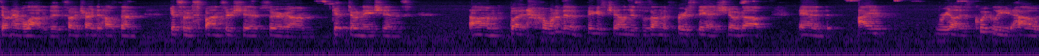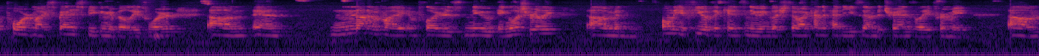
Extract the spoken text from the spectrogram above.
don't have a lot of it. So I tried to help them get some sponsorships or um, get donations. Um, but one of the biggest challenges was on the first day I showed up, and I realized quickly how poor my Spanish speaking abilities were, um, and none of my employers knew English really, um, and only a few of the kids knew English, so I kind of had to use them to translate for me. Um,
